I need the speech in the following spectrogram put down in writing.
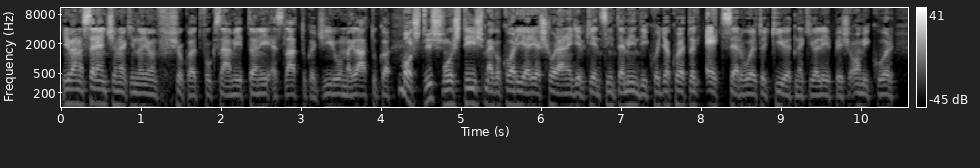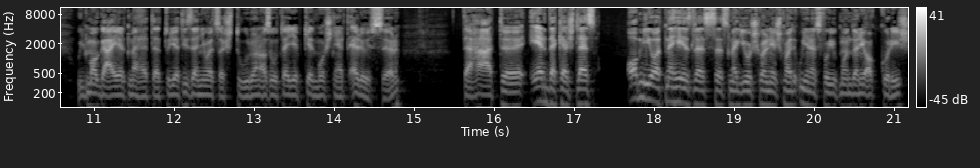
Nyilván a szerencse neki nagyon sokat fog számítani, ezt láttuk a Giro, meg láttuk a... Most is. Most is, meg a karrierje során egyébként szinte mindig, hogy gyakorlatilag egyszer volt, hogy kijött neki a lépés, amikor úgy magáért mehetett, ugye a 18-as túron, azóta egyébként most nyert először. Tehát ö, érdekes lesz, amiatt nehéz lesz ezt megjósolni, és majd ugyanezt fogjuk mondani akkor is,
